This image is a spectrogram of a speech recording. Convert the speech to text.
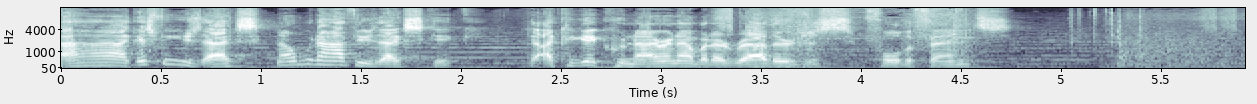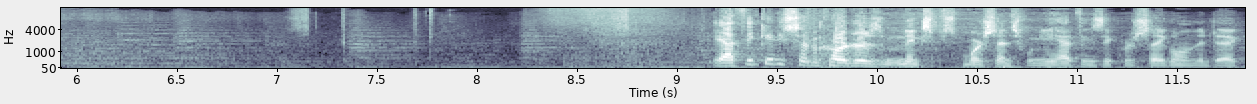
Uh, I guess we use Axe... No, we don't have to use Axe Kick. I could get Kunai right now, but I'd rather just full defense. Yeah, I think 87 card does makes more sense when you have things like Recycle in the deck.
